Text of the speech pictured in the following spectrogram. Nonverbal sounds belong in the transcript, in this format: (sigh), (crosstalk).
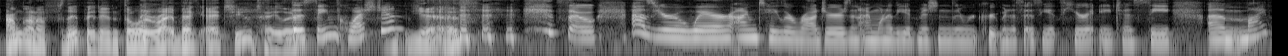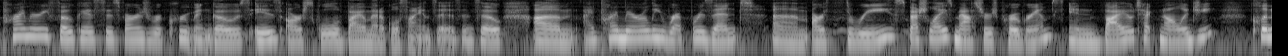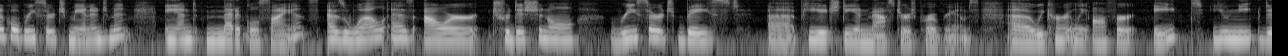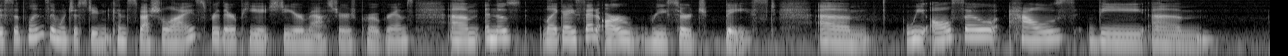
I'm going to flip it and throw it right back at you, Taylor. The same question? Yes. (laughs) so, as you're aware, I'm Taylor Rogers, and I'm one of the admissions and recruitment associates here at HSC. Um, my primary focus, as far as recruitment goes, is our School of Biomedical Sciences. And so, um, I primarily represent um, our three specialized master's programs in biotechnology clinical research management, and medical science, as well as our traditional research based uh, PhD and master's programs. Uh, we currently offer eight unique disciplines in which a student can specialize for their PhD or master's programs. Um, and those, like I said, are research based. Um, we also house the um,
